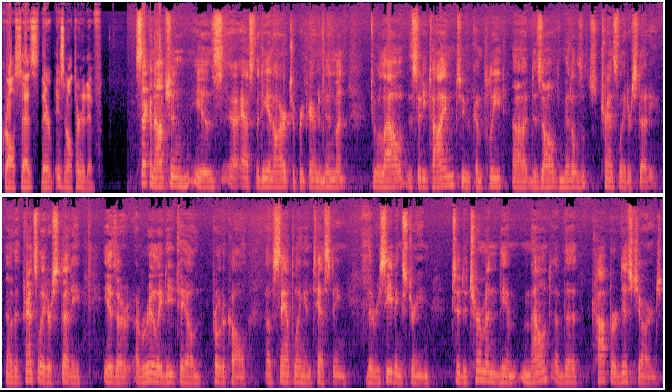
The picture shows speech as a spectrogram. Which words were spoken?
Krauel says there is an alternative. Second option is uh, ask the DNR to prepare an amendment to allow the city time to complete uh, dissolved metals translator study. Now, the translator study is a, a really detailed protocol of sampling and testing the receiving stream to determine the amount of the copper discharge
